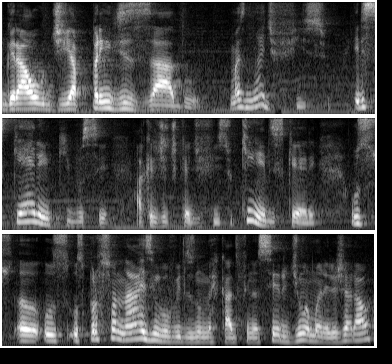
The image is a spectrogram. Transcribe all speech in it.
grau de aprendizado, mas não é difícil. Eles querem que você acredite que é difícil. Quem eles querem? Os, uh, os, os profissionais envolvidos no mercado financeiro, de uma maneira geral,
